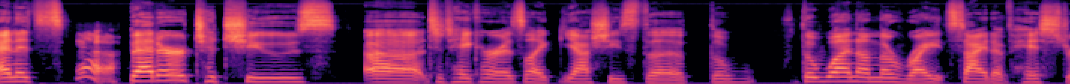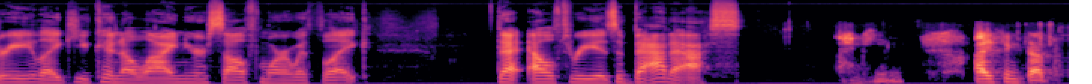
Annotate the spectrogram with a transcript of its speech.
and it's Yeah. better to choose uh to take her as like yeah she's the the the one on the right side of history like you can align yourself more with like that l3 is a badass I mean, I think that's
